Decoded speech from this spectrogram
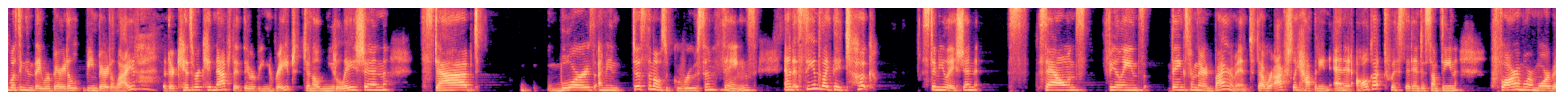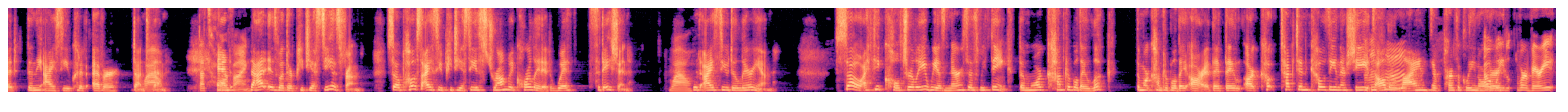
was thinking that they were buried, being buried alive, that their kids were kidnapped, that they were being raped, genital mutilation, stabbed, wars. I mean, just the most gruesome things. And it seemed like they took stimulation, s- sounds, feelings, things from their environment that were actually happening, and it all got twisted into something far more morbid than the ICU could have ever done wow. to them. That's horrifying. And that is what their PTSD is from. So post ICU PTSD is strongly correlated with sedation. Wow. With ICU delirium. So I think culturally, we as nurses, we think the more comfortable they look, the more comfortable they are. That they, they, are co- tucked in cozy in their sheets, mm-hmm. all their mm-hmm. lines are perfectly in order. Oh, we, we're very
